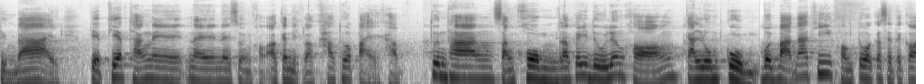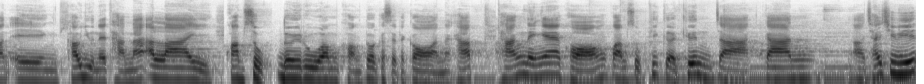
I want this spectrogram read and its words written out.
ถึงได้ เปรียบเทียบทั้งในในในส่วนของออร์แกนิกและข้าวทั่วไปครับ ทุนทางสังคม เราก็จะดูเรื่องของการรวมกลุ่ม บทบาทหน้าที่ของตัวเกษตรกรเอง เขาอยู่ในฐานะอะไร ความสุขโดยรวมของตัวเกษตรกรนะครับ ทั้งในแง่ของความสุขที่เกิดขึ้นจากการใช้ชีวิต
